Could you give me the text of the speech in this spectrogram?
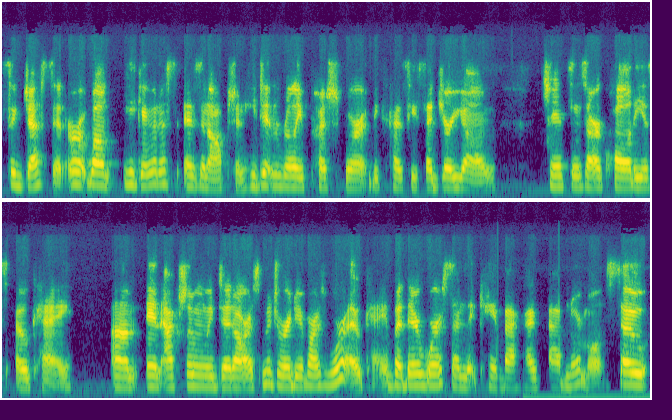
suggest it, or well, he gave it as, as an option. He didn't really push for it because he said, you're young. Chances are quality is okay. Um, and actually, when we did ours, majority of ours were okay, but there were some that came back abnormal. So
